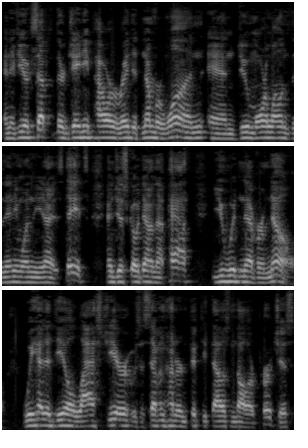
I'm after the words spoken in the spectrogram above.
And if you accept their JD Power rated number one and do more loans than anyone in the United States and just go down that path, you would never know. We had a deal last year. It was a $750,000 purchase.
